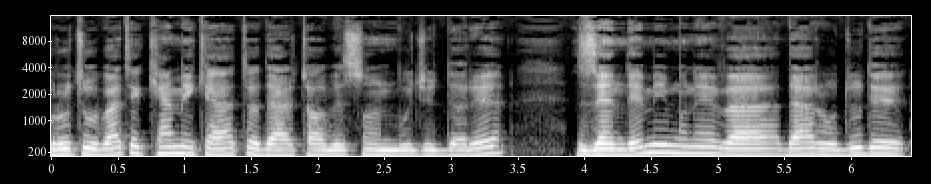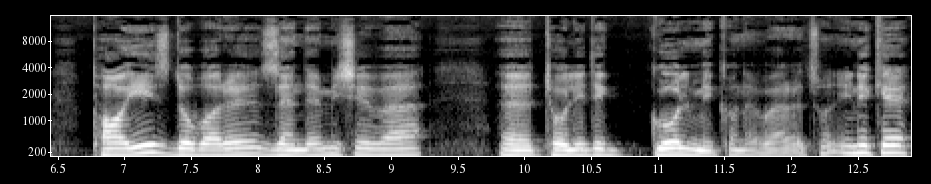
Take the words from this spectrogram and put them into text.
رطوبت کمی که حتی در تابستون وجود داره زنده میمونه و در حدود پاییز دوباره زنده میشه و تولید گل می‌کنه براتون. اینه که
